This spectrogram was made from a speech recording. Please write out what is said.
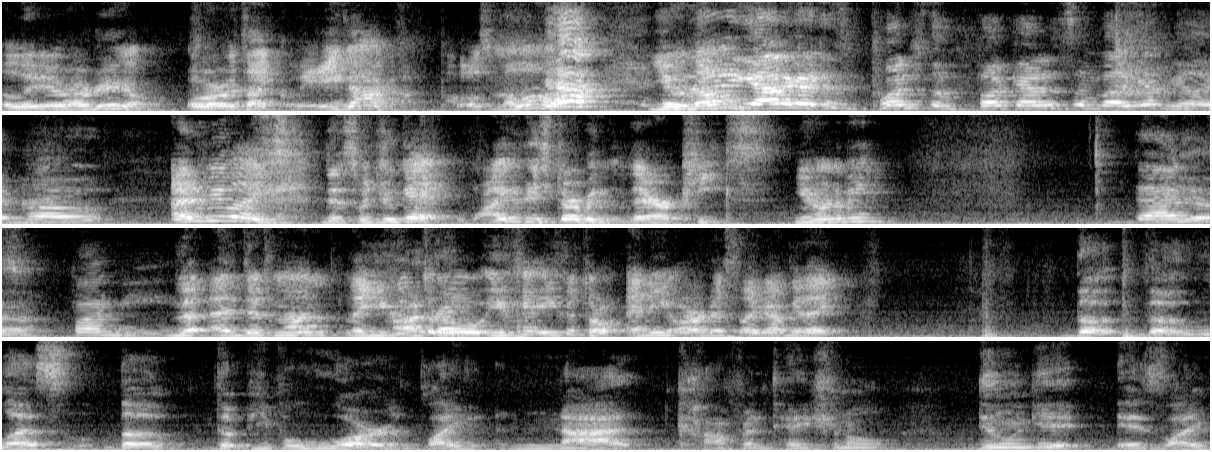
Olivia Rodrigo, or it's like Lady Gaga, Post Malone. You if know? Lady Gaga just punched the fuck out of somebody, I'd be like, bro, I'd be like, this what you get. Why are you disturbing their peace? You know what I mean? that is Yeah. funny. The, uh, there's none like you could I throw you can't you could throw any artist like I'd be like the the less the the people who are like not confrontational doing it is like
